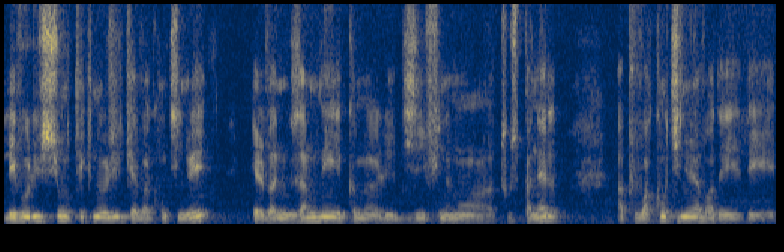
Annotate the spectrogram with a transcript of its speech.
l'évolution technologique, elle va continuer elle va nous amener, comme le disait finalement tout ce panel, à pouvoir continuer à avoir des,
